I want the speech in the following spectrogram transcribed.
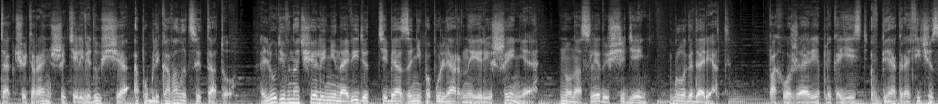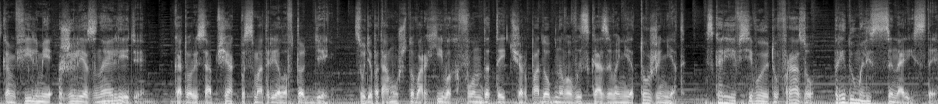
Так чуть раньше телеведущая опубликовала цитату «Люди вначале ненавидят тебя за непопулярные решения, но на следующий день благодарят». Похожая реплика есть в биографическом фильме «Железная леди», который Собчак посмотрела в тот день. Судя по тому, что в архивах фонда Тэтчер подобного высказывания тоже нет, скорее всего, эту фразу придумали сценаристы.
